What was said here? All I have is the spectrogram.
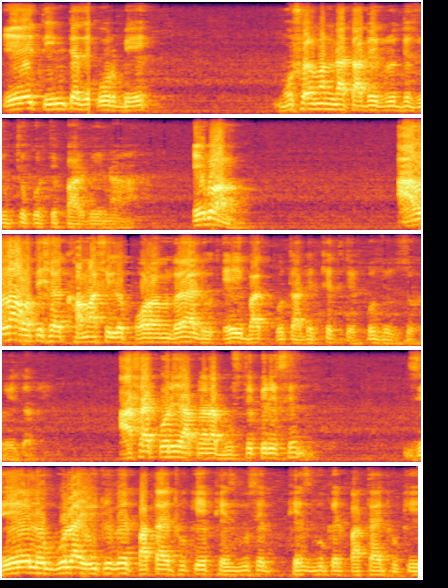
এই তিনটা যে করবে, মুসলমানরা তাদের বিরুদ্ধে যুদ্ধ করতে পারবে না। এবং আল্লাহ অতিশয় ক্ষমাশীল পরম দয়ালু এই বাক্য তাদের ক্ষেত্রে প্রযোজ্য হয়ে যাবে। আশা করি আপনারা বুঝতে পেরেছেন যে লোকগুলা ইউটিউবের পাতায় ঢুকে ফেসবুকের ফেসবুকের পাতায় ঢুকে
